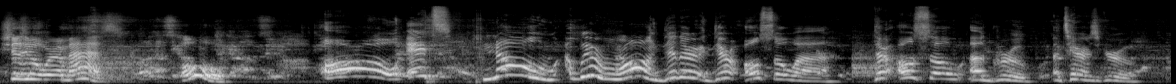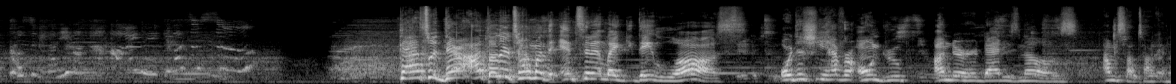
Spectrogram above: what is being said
She doesn't even wear a mask. Oh. Oh, it's no, we're wrong. They're they're also uh they're also a group, a terrorist group. That's what they're. I thought they were talking about the incident like they lost, or does she have her own group under her daddy's nose? I'm gonna stop talking.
